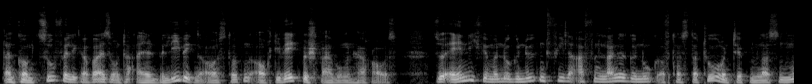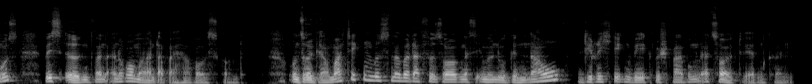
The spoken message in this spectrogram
Dann kommt zufälligerweise unter allen beliebigen Ausdrücken auch die Wegbeschreibungen heraus. So ähnlich wie man nur genügend viele Affen lange genug auf Tastaturen tippen tippen lassen muss, bis irgendwann ein Roman dabei herauskommt. Unsere Grammatiken müssen aber dafür sorgen, dass immer nur genau die richtigen Wegbeschreibungen erzeugt werden können.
